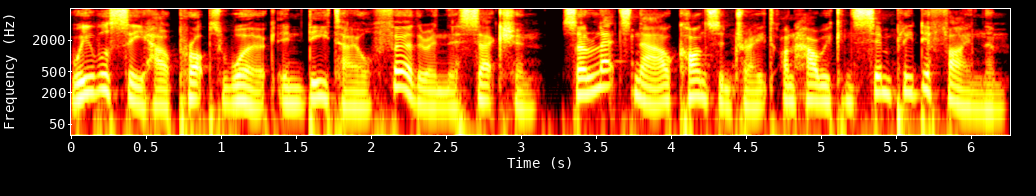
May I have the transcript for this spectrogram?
We will see how props work in detail further in this section, so let's now concentrate on how we can simply define them.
